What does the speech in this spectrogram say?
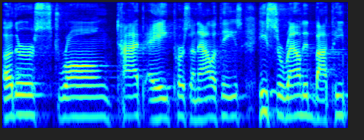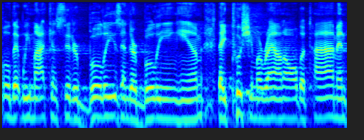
other strong type A personalities. He's surrounded by people that we might consider bullies and they're bullying him. They push him around all the time. And,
